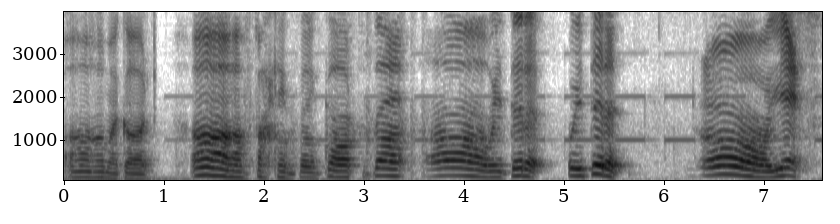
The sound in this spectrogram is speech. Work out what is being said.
Oh, oh my god. Oh fucking thank god for that. Oh we did it. We did it. Oh yes.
